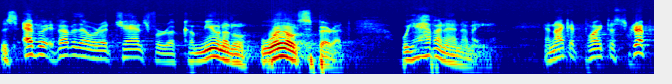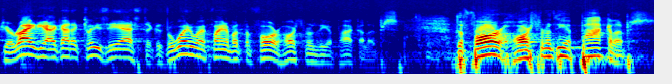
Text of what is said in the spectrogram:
this ever, if ever there were a chance for a communal world spirit, we have an enemy. And I could point to scripture. Right here, I got Ecclesiasticus. But where do I find about the four horsemen of the apocalypse? The four horsemen of the apocalypse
